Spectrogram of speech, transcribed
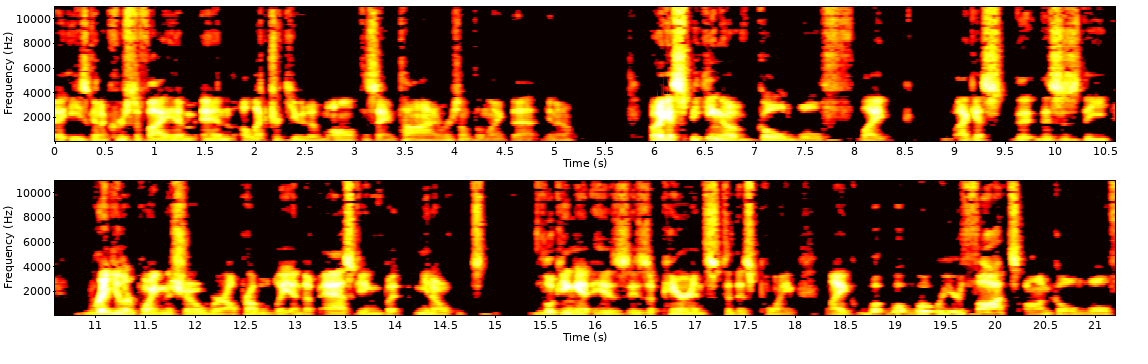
uh, he's going to crucify him and electrocute him all at the same time or something like that, you know. But I guess speaking of Gold Wolf, like I guess th- this is the regular point in the show where I'll probably end up asking, but you know, looking at his his appearance to this point, like what what what were your thoughts on Gold Wolf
